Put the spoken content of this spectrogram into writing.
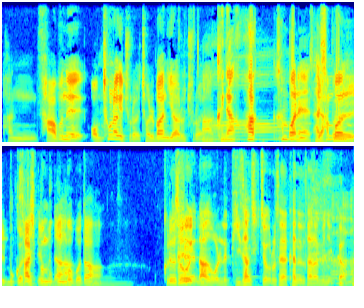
한 4분의 엄청나게 줄어요. 절반 이하로 줄어요. 아 그냥 아. 확한 번에 40분을 예, 한번 묶었을 40분 때보다. 묶은 거보다 어. 그래서 그래, 나는 원래 비상식적으로 생각하는 사람이니까 뭐.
